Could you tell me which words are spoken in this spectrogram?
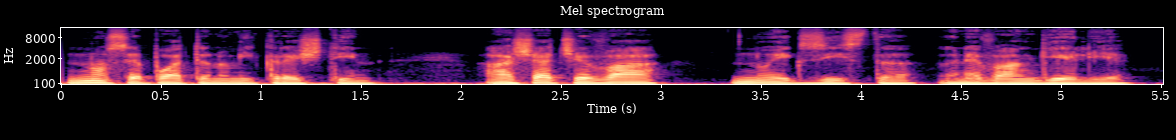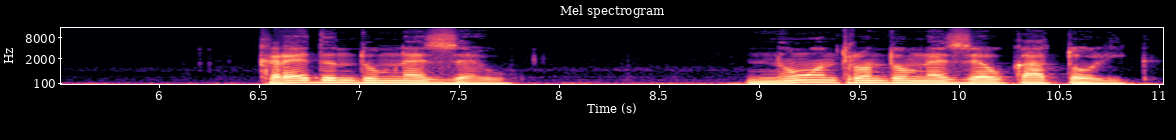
nu se poate numi creștin. Așa ceva nu există în Evanghelie. Cred în Dumnezeu, nu într-un Dumnezeu catolic.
